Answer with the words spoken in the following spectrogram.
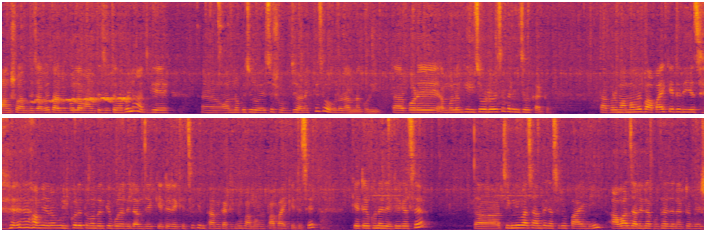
মাংস আনতে যাবে। তা আমি বললাম, আনতে যেতে হবে না, আজকে অন্য কিছু রয়েছে, সবজি, অনেক কিছু ওগুলো রান্না করি। তারপরে আমি বললাম, কি ইঁচড় রয়েছে, তাহলে ইঁচড় কাটো। তারপরে মামামের পাপাই কেটে দিয়েছে। আমি এরা ভুল করে তোমাদেরকে বলে দিলাম যে কেটে রেখেছি, কিন্তু আমি কাটিনি মামামের পাপাই কেটেছে। কেটে ওখানে রেখে গেছে। তা চিংড়ি মাছ আনতে গেছিল, পাইনি। আবার জানি না কোথায় যেন একটা বেশ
